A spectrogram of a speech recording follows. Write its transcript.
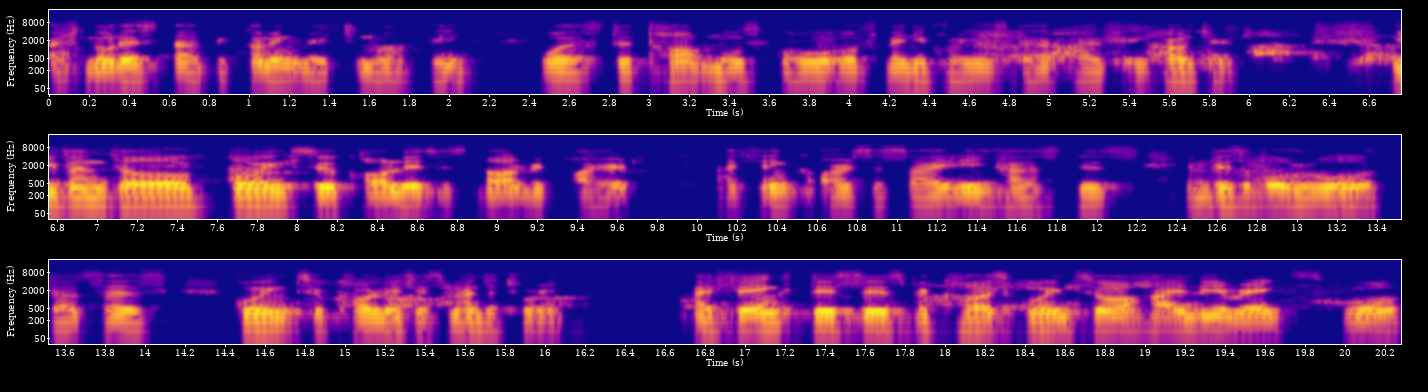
I've noticed that becoming rich and wealthy was the topmost goal of many Koreans that I've encountered. Even though going to college is not required, I think our society has this invisible rule that says going to college is mandatory. I think this is because going to a highly ranked school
